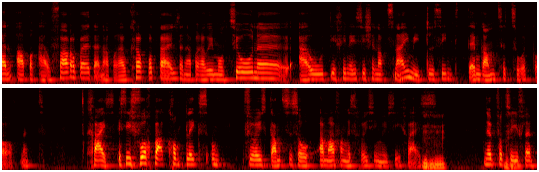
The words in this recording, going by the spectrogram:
dann aber auch Farben, dann aber auch Körperteile, dann aber auch Emotionen. Auch die chinesischen Arzneimittel sind dem Ganzen zugeordnet ich weiß, es ist furchtbar komplex und für uns Ganze so am Anfang ein Krösimüsi, ich weiß. Mhm. Nicht verzweifeln.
